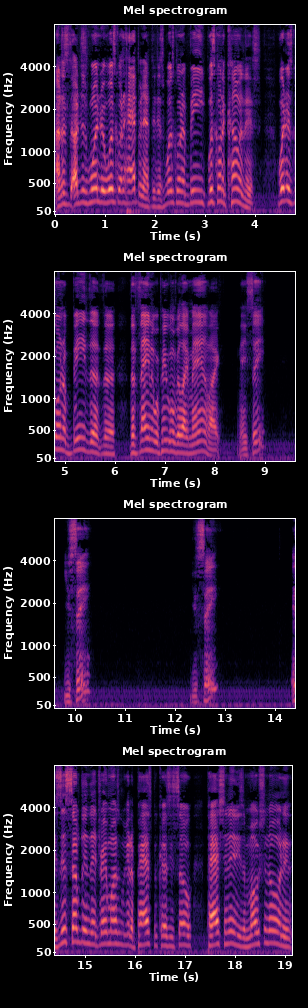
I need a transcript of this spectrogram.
I just, I just wonder what's going to happen after this. What's going to be? What's going to come of this? What is going to be the the the thing where people to be like, man, like, you see, you see, you see. Is this something that Draymond's going to get a pass because he's so passionate, he's emotional, and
